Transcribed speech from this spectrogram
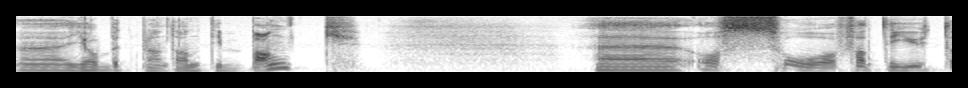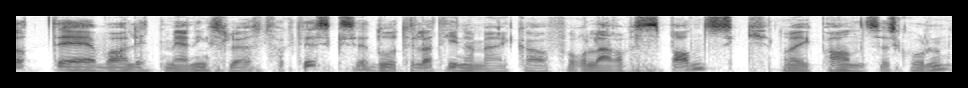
Uh, jobbet annet i bank. Uh, og så fant jeg ut at det var litt meningsløst, faktisk. Så jeg dro til Latin-Amerika for å lære spansk når jeg gikk på Handelshøyskolen.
